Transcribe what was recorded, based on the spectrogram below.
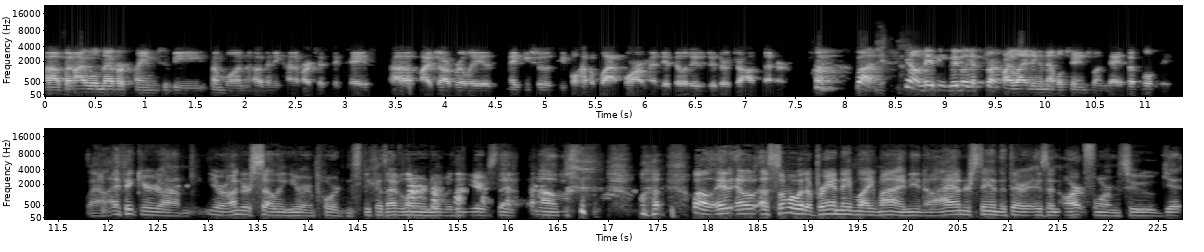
Uh, but I will never claim to be someone of any kind of artistic taste. Uh, my job really is making sure those people have a platform and the ability to do their job better. but you know, maybe maybe I'll get struck by lightning and that will change one day. But we'll see. Well, I think you're um, you're underselling your importance because I've learned over the years that um, well, it, uh, someone with a brand name like mine, you know, I understand that there is an art form to get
